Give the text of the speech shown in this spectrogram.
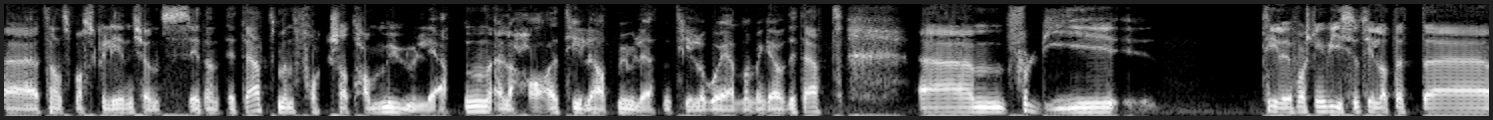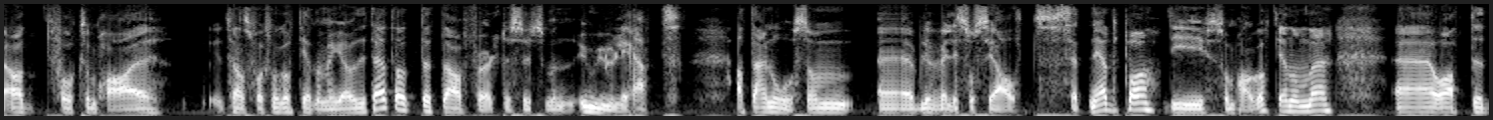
eh, transmaskulin kjønnsidentitet, men fortsatt har muligheten, eller har tidligere hatt muligheten til å gå gjennom en graviditet. Um, fordi tidligere forskning viser jo til at dette, at folk som har transfolk som har gått gjennom en graviditet, at dette har føltes ut som en umulighet. At det er noe som eh, blir veldig sosialt sett ned på, de som har gått gjennom det. Eh, og at det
